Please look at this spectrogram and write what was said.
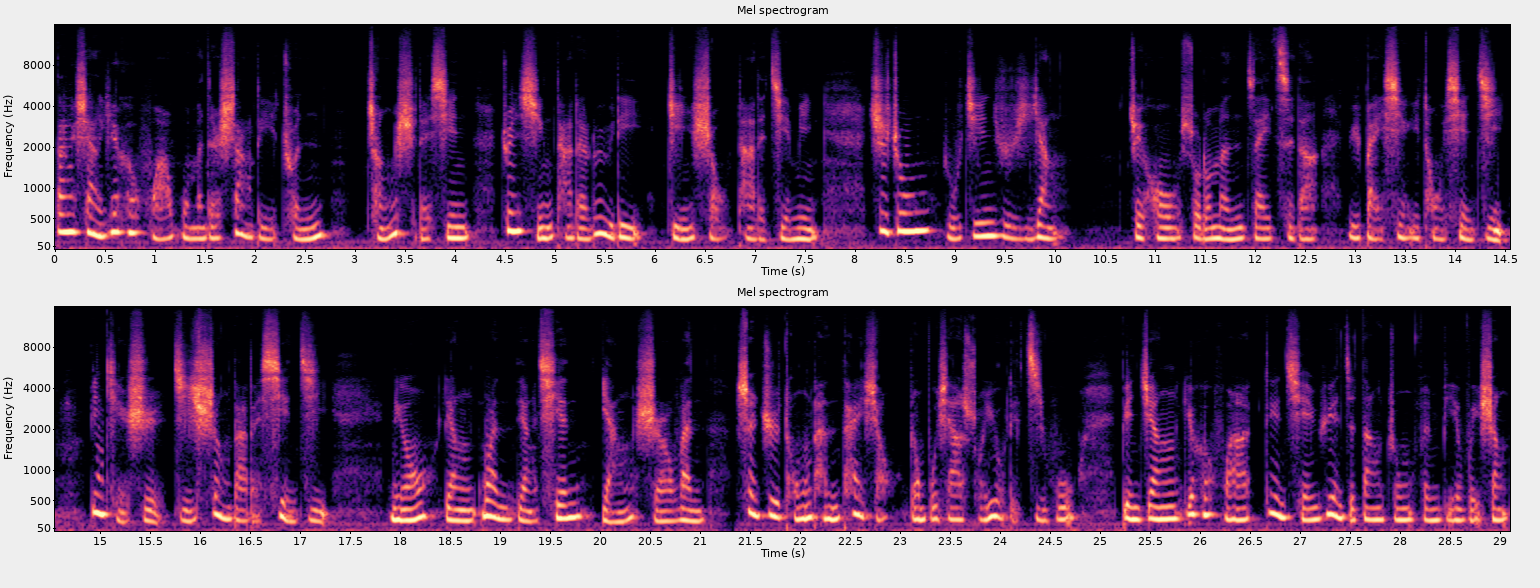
当向耶和华我们的上帝存。诚实的心，遵循他的律例，谨守他的诫命，至终如今日一样。最后，所罗门再一次的与百姓一同献祭，并且是极盛大的献祭，牛两万两千，羊十二万，甚至铜坛太小，容不下所有的祭物，便将耶和华殿前院子当中分别为圣，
